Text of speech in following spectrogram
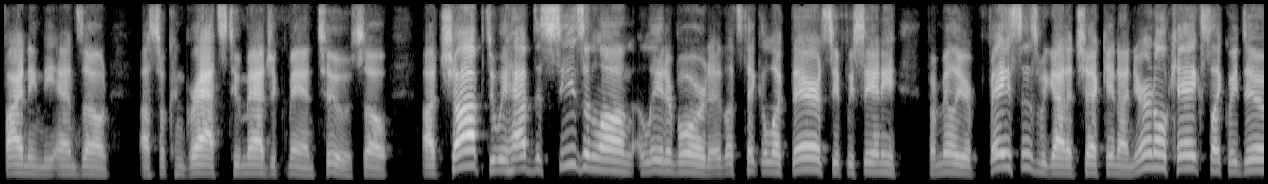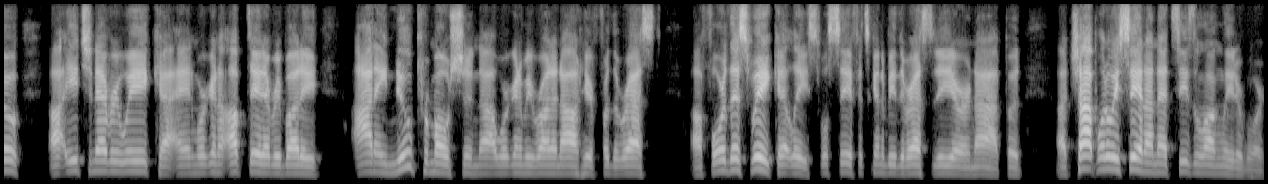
finding the end zone. Uh, so congrats to Magic Man, 2. So, Chop, do we have the season long leaderboard? let's take a look there and see if we see any familiar faces. We got to check in on urinal cakes like we do each and every week. and we're going to update everybody on a new promotion uh, we're going to be running out here for the rest uh, for this week at least. We'll see if it's going to be the rest of the year or not. But uh, Chop, what are we seeing on that season long leaderboard?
